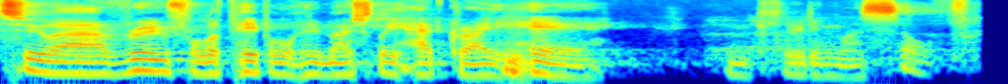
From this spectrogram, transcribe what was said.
to a room full of people who mostly had grey hair, including myself.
